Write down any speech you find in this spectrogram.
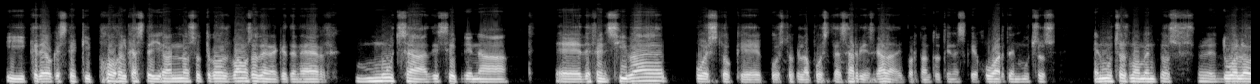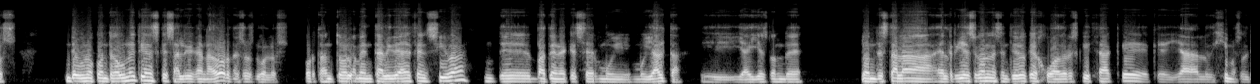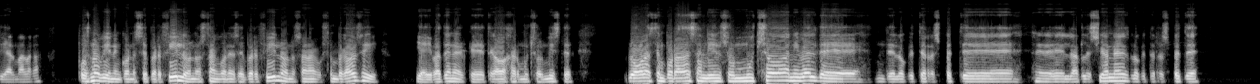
y creo que este equipo, el Castellón, nosotros vamos a tener que tener mucha disciplina defensiva, puesto que, puesto que la apuesta es arriesgada y por tanto tienes que jugarte en muchos, en muchos momentos duelos de uno contra uno y tienes que salir ganador de esos duelos. Por tanto, la mentalidad defensiva eh, va a tener que ser muy, muy alta y, ahí es donde, donde está la, el riesgo en el sentido que jugadores quizá que, que ya lo dijimos el día del Málaga, pues no vienen con ese perfil o no están con ese perfil o no están acostumbrados y, y ahí va a tener que trabajar mucho el míster. Luego las temporadas también son mucho a nivel de, de lo que te respete eh, las lesiones, lo que te respete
